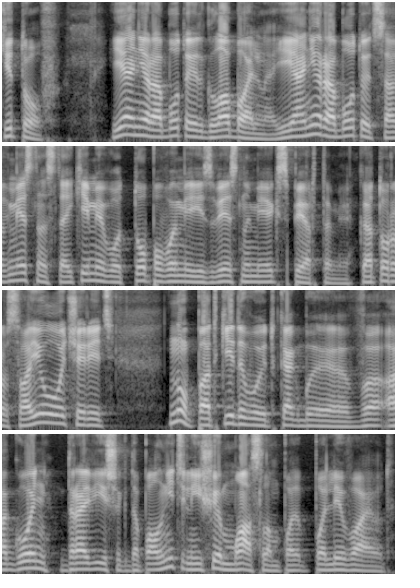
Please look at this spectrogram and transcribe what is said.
китов. И они работают глобально. И они работают совместно с такими вот топовыми известными экспертами, которые в свою очередь ну, подкидывают как бы в огонь дровишек дополнительно, еще и маслом поливают.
